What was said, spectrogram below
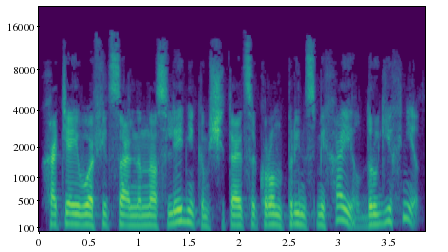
хотя его официальным наследником считается кронпринц Михаил, других нет.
